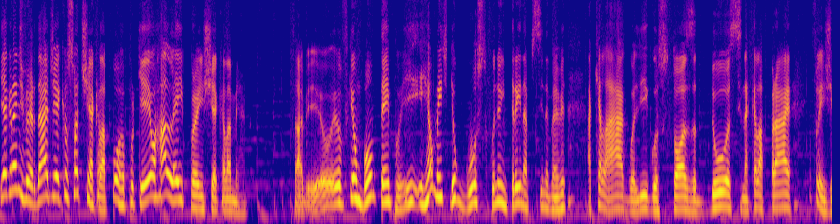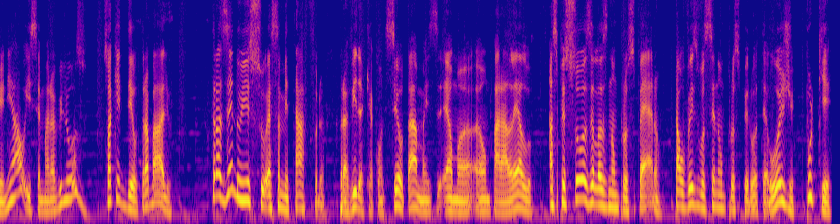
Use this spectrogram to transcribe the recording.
E a grande verdade é que eu só tinha aquela porra porque eu ralei pra encher aquela merda. Sabe? Eu, eu fiquei um bom tempo e, e realmente deu gosto. Quando eu entrei na piscina, aquela água ali gostosa, doce, naquela praia. Eu falei, genial, isso é maravilhoso. Só que deu trabalho. Trazendo isso, essa metáfora para a vida que aconteceu, tá? Mas é, uma, é um paralelo. As pessoas elas não prosperam. Talvez você não prosperou até hoje. Por quê?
